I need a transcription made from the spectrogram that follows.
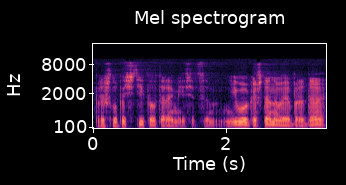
Прошло почти полтора месяца. Его каштановая борода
